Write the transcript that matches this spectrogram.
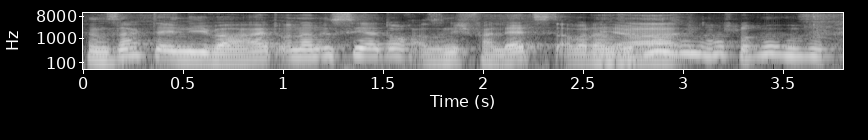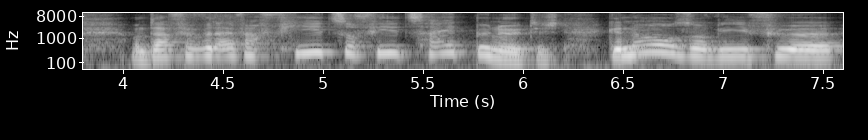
Dann sagt er ihm die Wahrheit und dann ist sie ja doch, also nicht verletzt, aber dann Ja. so, oh, so ein Arschloch. Und dafür wird einfach viel zu viel Zeit benötigt. Genauso wie für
